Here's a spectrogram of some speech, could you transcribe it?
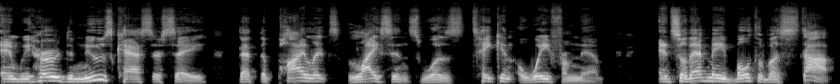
And we heard the newscaster say that the pilot's license was taken away from them. And so that made both of us stop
